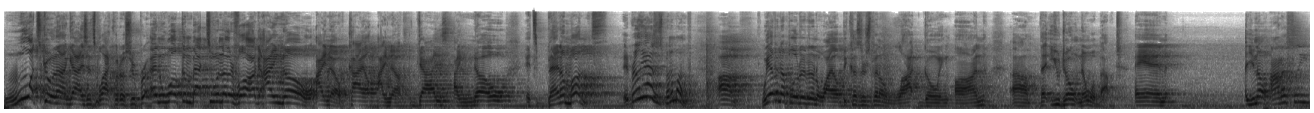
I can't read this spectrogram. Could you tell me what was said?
What's going on, guys? It's Black Widow Supra, and welcome back to another vlog. I know, I know, Kyle, I know. Guys, I know it's been a month. It really has, it's been a month. Um, we haven't uploaded in a while because there's been a lot going on um, that you don't know about. And, you know, honestly,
